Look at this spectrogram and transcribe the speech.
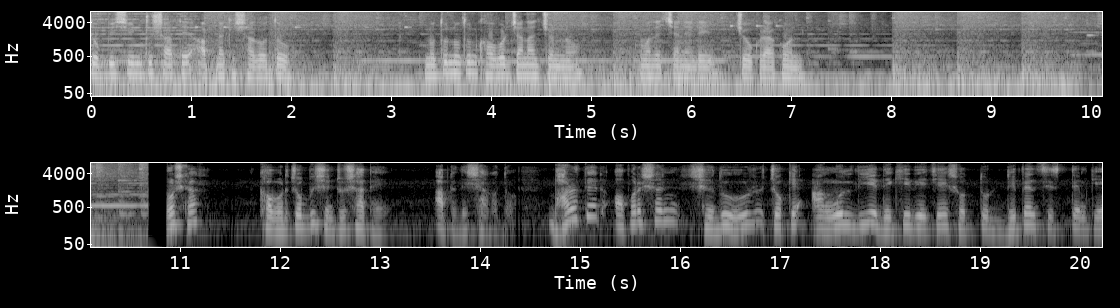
চব্বিশ ইন্টুর সাথে আপনাকে স্বাগত। নতুন নতুন খবর জানার জন্য আমাদের চ্যানেলে চোখ রাখুন। নমস্কার, খবর চব্বিশ ইন্টুর সাথে আপনাদের স্বাগত। ভারতের অপারেশন সিঁদুর চোখে আঙুল দিয়ে দেখিয়ে দিয়েছে সত্তর ডিফেন্স সিস্টেমকে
